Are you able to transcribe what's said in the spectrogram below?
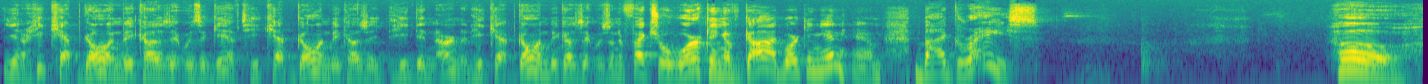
you know, he kept going because it was a gift. He kept going because he, he didn't earn it. He kept going because it was an effectual working of God working in him by grace. Oh.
